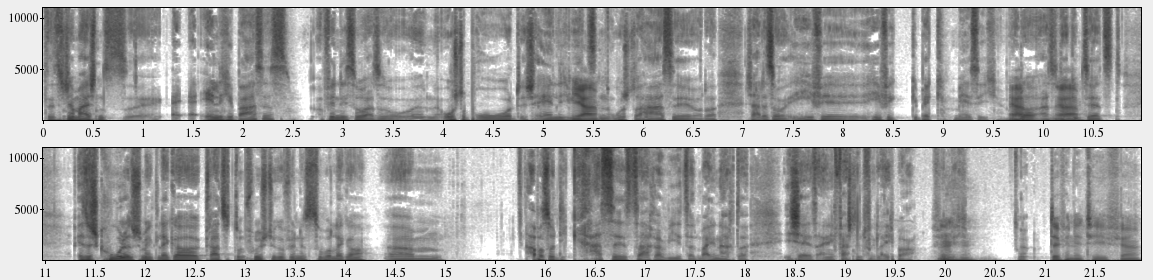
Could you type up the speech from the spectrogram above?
das ist ja meistens äh, ä- ähnliche Basis, finde ich so. Also ein Osterbrot ist ähnlich wie Ja. jetzt ein Osterhase oder ist alles so Hefe, Hefegebäck-mäßig, Ja, oder? Also da ja. gibt's ja jetzt, es ist cool, es schmeckt lecker, gerade so zum Frühstück, ich finde es super lecker. Ähm, aber so die krasse Sache wie jetzt an Weihnachten ist ja jetzt eigentlich fast nicht vergleichbar, finde ich. Mhm. Ja. Definitiv, ja.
